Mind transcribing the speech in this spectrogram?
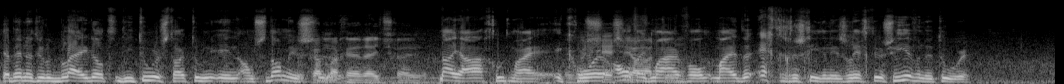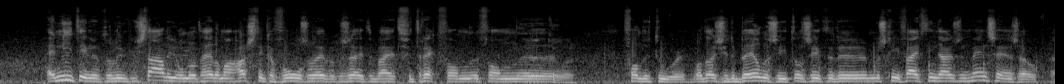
jij bent natuurlijk blij dat die tourstart toen in Amsterdam is. kan eh, maar geen reet schelen. Nou ja, goed, maar ik Dat hoor altijd maar toen. van. Maar de echte geschiedenis ligt dus hier van de Tour. En niet in het Olympisch Stadion, dat helemaal hartstikke vol zou hebben gezeten bij het vertrek van, van, de eh, Tour. van de Tour. Want als je de beelden ziet, dan zitten er misschien 15.000 mensen en zo. Ja.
